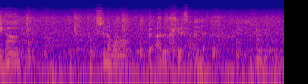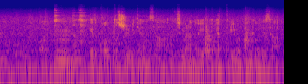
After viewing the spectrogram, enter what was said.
違うなんか特殊なものがあるだけでさなんか。うん。うん、なんかけどコント集みたいなのさ内村のやってる今番組でさ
